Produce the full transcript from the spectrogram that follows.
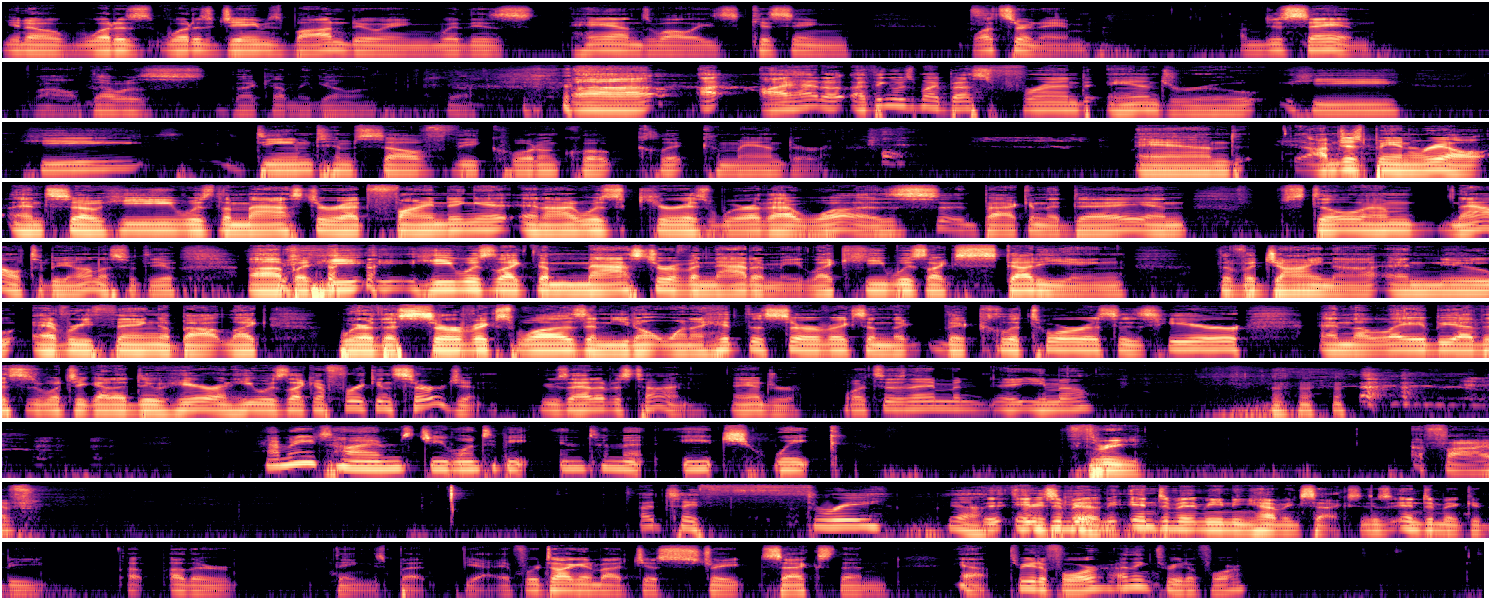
You know what is what is James Bond doing with his hands while he's kissing? What's her name? I'm just saying. Wow, that was that got me going. Yeah. uh, I I had a I think it was my best friend Andrew. He he deemed himself the quote unquote click commander. And I'm just being real. And so he was the master at finding it and I was curious where that was back in the day and still am now to be honest with you. Uh, but he he was like the master of anatomy. Like he was like studying the vagina and knew everything about like where the cervix was and you don't want to hit the cervix and the, the clitoris is here and the labia this is what you got to do here and he was like a freaking surgeon he was ahead of his time andrew What's his name and uh, email? How many times do you want to be intimate each week? Three. A five. i'd say three yeah I- intimate, good. intimate meaning having sex. Because intimate could be uh, other things, but yeah, if we're talking about just straight sex, then yeah, three to four. I think three to four.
